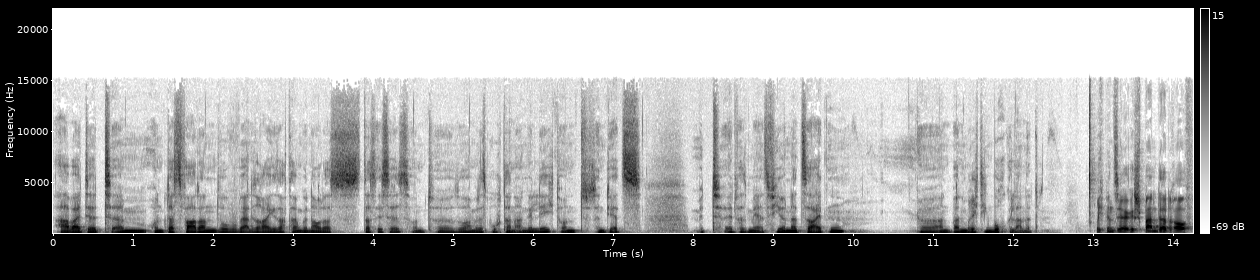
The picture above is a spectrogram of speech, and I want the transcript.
arbeitet. Ähm, und das war dann so, wo wir alle drei gesagt haben, genau das, das ist es. Und äh, so haben wir das Buch dann angelegt und sind jetzt mit etwas mehr als 400 Seiten äh, bei einem richtigen Buch gelandet. Ich bin sehr gespannt darauf.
